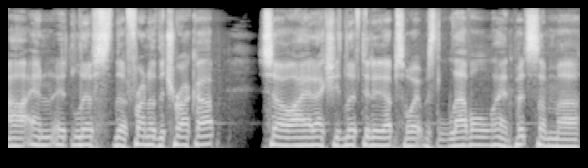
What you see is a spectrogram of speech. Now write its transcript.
uh, and it lifts the front of the truck up. So I had actually lifted it up so it was level and put some uh,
